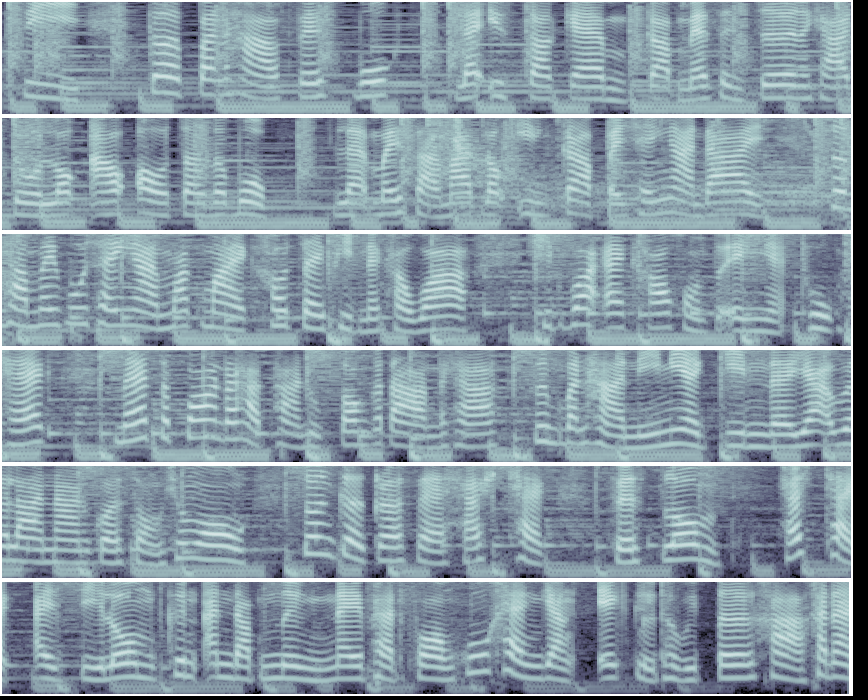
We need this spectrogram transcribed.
2024 เกิดปัญหา Facebook และ Instagram กับ Messenger นะคะโดนล็อกเอาท์ออกจากระบบ และไม่สามารถล็อกอินกลับไปใช้งานได้ จนทำให้ผู้ใช้งานมากมายเข้าใจผิดนะคะว่า คิดว่าแอคเคาท์ของตัวเองเนี่ยถูกแฮ็กแม้จะป้อนรหัสผ่านถูกต้องก็ตามนะคะ ซึ่งปัญหานี้เนี่ยกินระยะเวลานานกว่า 2 ชั่วโมง จนเกิดกระแสแฮชแท็กเฟสล่ม IG ล่มขึ้นอันดับหนึ่งในแพลตฟอร์มคู่แข่งอย่าง X หรือ Twitter ค่ะ ขณะ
